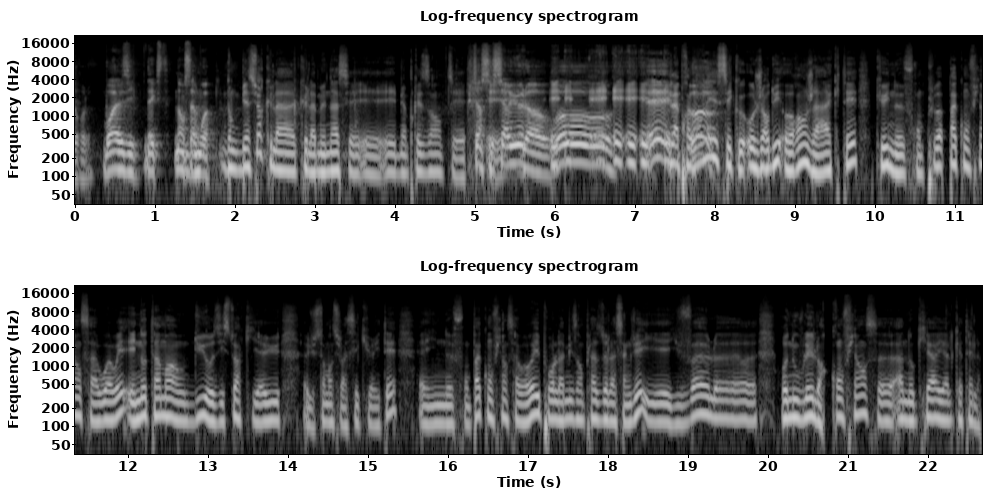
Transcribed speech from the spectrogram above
C'est drôle. Bon, vas-y, next. Non, c'est à moi. Donc bien sûr que la, que la menace est, est- est bien présente. Et, Putain, c'est sérieux là. Et, et- Oh et- et- la preuve en oh est, c'est qu'aujourd'hui, Orange a acté qu'ils ne feront plus- pas confiance à Huawei, et notamment dû aux histoires qu'il y a eu euh, justement sur la sécurité, ils ne font pas confiance à Huawei pour la mise en place de la 5G, et ils veulent euh, renouveler leur confiance euh, à Nokia et Alcatel.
